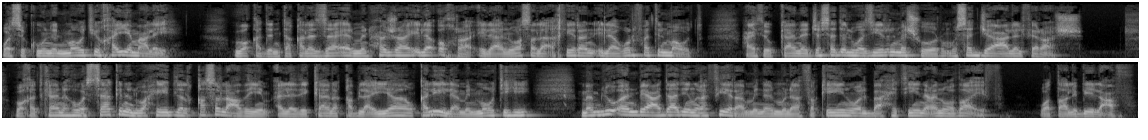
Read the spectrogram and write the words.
وسكون الموت يخيم عليه وقد انتقل الزائر من حجرة إلى أخرى إلى أن وصل أخيرا إلى غرفة الموت حيث كان جسد الوزير المشهور مسجى على الفراش. وقد كان هو الساكن الوحيد للقصر العظيم الذي كان قبل أيام قليلة من موته مملوءا بأعداد غفيرة من المنافقين والباحثين عن وظائف. وطالبي العفو.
